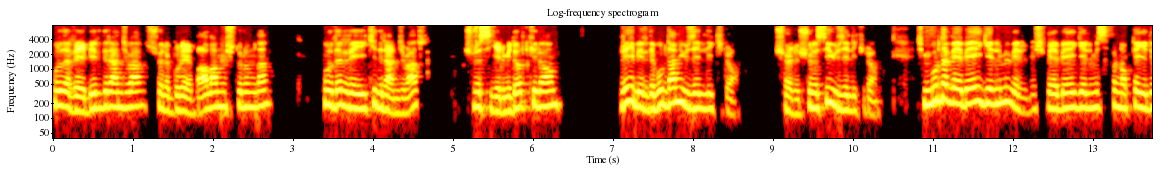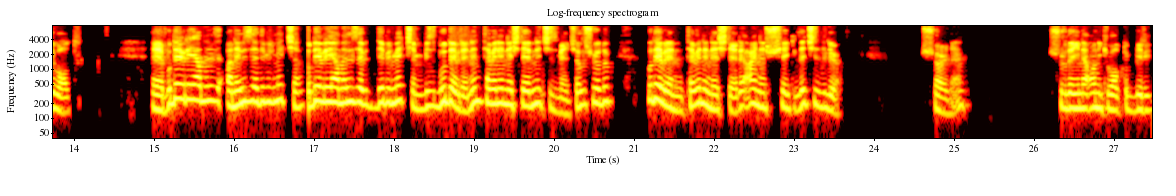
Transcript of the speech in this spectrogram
Burada R1 direnci var. Şöyle buraya bağlanmış durumda. Burada R2 direnci var. Şurası 24 kilo ohm. R1 de buradan 150 kilo. Şöyle şurası 150 kilo. Şimdi burada VBE gerilimi verilmiş. VBE gerilimi 0.7 volt. E, bu devreyi analiz, analiz edebilmek için, bu devreyi analiz edebilmek için biz bu devrenin tevenin eşlerini çizmeye çalışıyorduk. Bu devrenin tevenin eşleri aynen şu şekilde çiziliyor. Şöyle. Şurada yine 12 voltluk bir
